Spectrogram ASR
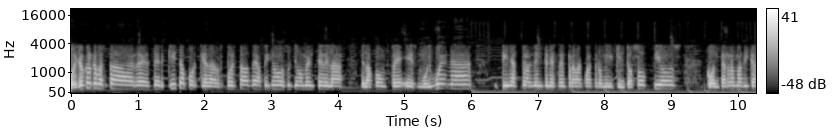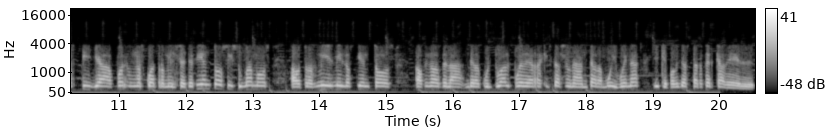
Pues yo creo que va a estar eh, cerquita porque la respuesta de aficionados últimamente de la, de la Ponfe es muy buena. Tiene actualmente en esta temporada 4.500 socios. Con Terrama y Castilla fueron unos 4.700 y sumamos a otros 1.000, 1.200 aficionados de la, de la cultural puede registrarse una entrada muy buena y que podría estar cerca del,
